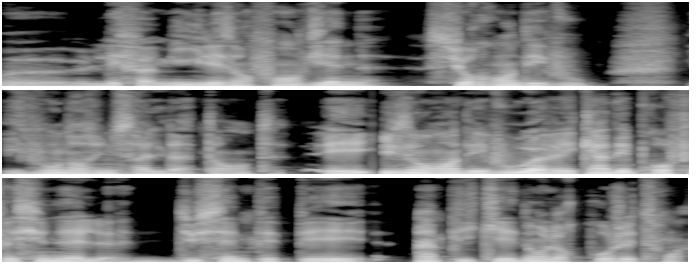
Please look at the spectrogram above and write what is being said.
euh, les familles, les enfants viennent sur rendez-vous. Ils vont dans une salle d'attente et ils ont rendez-vous avec un des professionnels du CMPP impliqués dans leur projet de soins.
